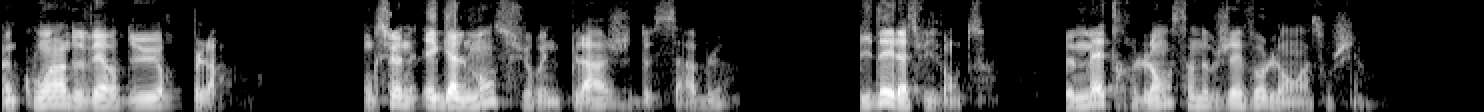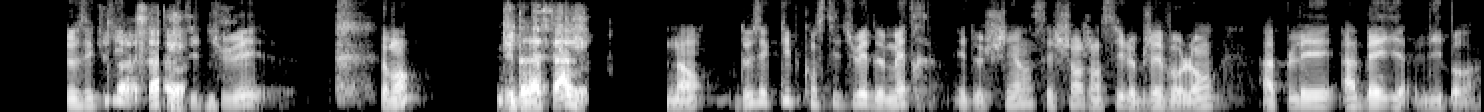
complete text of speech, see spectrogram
Un coin de verdure plat. Fonctionne également sur une plage de sable. L'idée est la suivante. Le maître lance un objet volant à son chien. Deux équipes constituées. Comment? Du dressage Non. Deux équipes constituées de maîtres et de chiens s'échangent ainsi l'objet volant appelé abeille libre.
